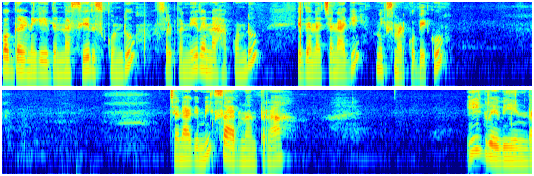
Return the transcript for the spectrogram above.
ಒಗ್ಗರಣೆಗೆ ಇದನ್ನು ಸೇರಿಸ್ಕೊಂಡು ಸ್ವಲ್ಪ ನೀರನ್ನು ಹಾಕ್ಕೊಂಡು ಇದನ್ನು ಚೆನ್ನಾಗಿ ಮಿಕ್ಸ್ ಮಾಡ್ಕೋಬೇಕು. ಚೆನ್ನಾಗಿ ಮಿಕ್ಸ್ ಆದ ನಂತರ ಈ ಗ್ರೇವಿಯಿಂದ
